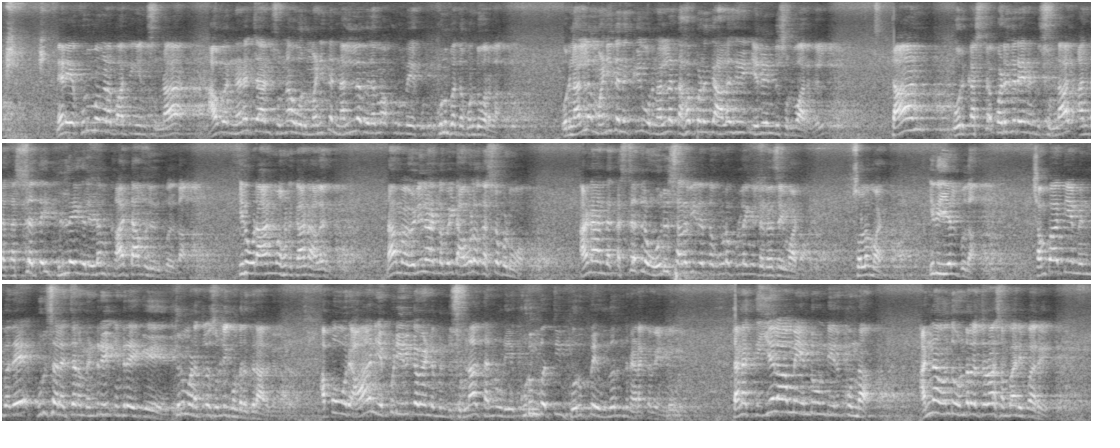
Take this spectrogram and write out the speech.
நிறைய குடும்பங்களை பார்த்தீங்கன்னு சொன்னால் அவர் நினைச்சான்னு சொன்னால் ஒரு மனிதன் நல்ல விதமாக குடும்ப குடும்பத்தை கொண்டு வரலாம். ஒரு நல்ல மனிதனுக்கு ஒரு நல்ல தகப்பனுக்கு அழகு எது என்று சொல்வார்கள்? தான் ஒரு கஷ்டப்படுகிறேன் என்று சொன்னால் அந்த கஷ்டத்தை பிள்ளைகளிடம் காட்டாமல் இருப்பது தான் இது ஒரு ஆண்மகனுக்கான அழகு. நாம் வெளிநாட்டில் போயிட்டு அவ்வளோ கஷ்டப்படுவோம். ஆனால் அந்த கஷ்டத்தில் ஒரு சதவீதத்தை கூட பிள்ளைங்கள்ட்ட செய்ய மாட்டோம். சொல்ல மாட்டோம். இது இயல்பு தான் சம்பாத்தியம் என்பதே புருஷ லட்சணம் என்று இன்றைக்கு திருமணத்தில் சொல்லிக் கொண்டிருக்கிறார்கள். அப்போ ஒரு ஆண் எப்படி இருக்க வேண்டும் என்று சொன்னால் தன்னுடைய குடும்பத்தின் பொறுப்பை உணர்ந்து நடக்க வேண்டும். தனக்கு இயலாமை என்று ஒன்று இருக்கும் தான் அண்ணன் வந்து ஒன்றரை லட்ச ரூபா சம்பாதிப்பாரு.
